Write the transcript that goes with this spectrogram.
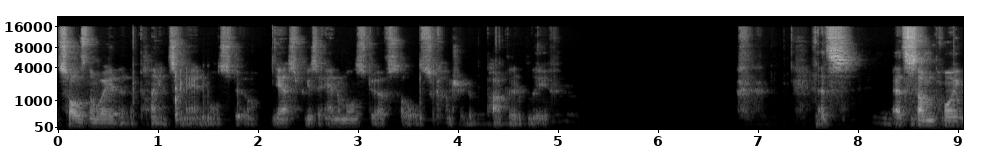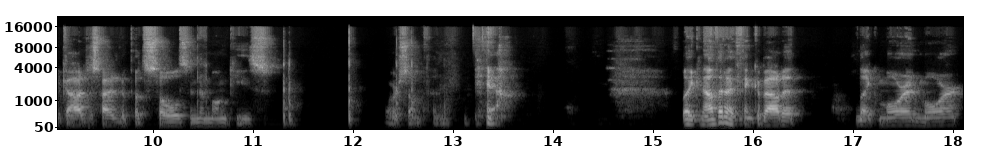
souls in the way that the plants and animals do. Yes, because animals do have souls, contrary to popular belief. That's at some point God decided to put souls into monkeys or something. Yeah. Like now that I think about it, like more and more,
